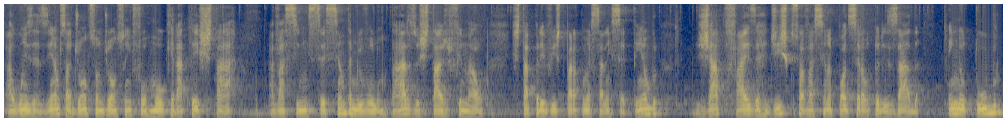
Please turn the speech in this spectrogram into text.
alguns exemplos. A Johnson Johnson informou que irá testar a vacina em 60 mil voluntários. O estágio final está previsto para começar em setembro. Já Pfizer diz que sua vacina pode ser autorizada em outubro.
